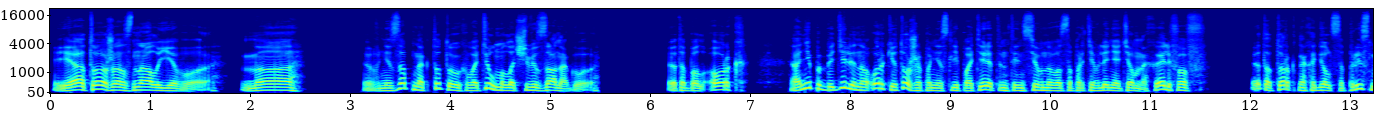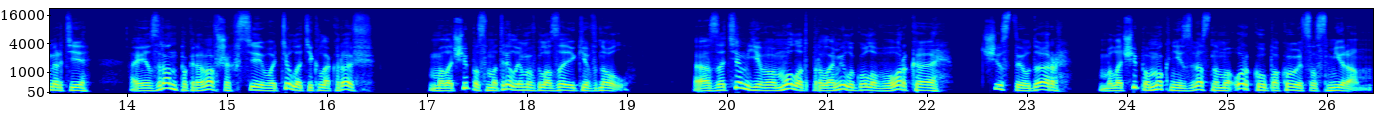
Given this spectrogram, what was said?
Я тоже знал его, но...» Внезапно кто-то ухватил Молочви за ногу. Это был орк. Они победили, но орки тоже понесли потери от интенсивного сопротивления темных эльфов. Этот орк находился при смерти, а из ран, покрывавших все его тело, текла кровь. Молочи посмотрел ему в глаза и кивнул. А затем его молот проломил голову орка. Чистый удар. Молочи помог неизвестному орку упокоиться с миром.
